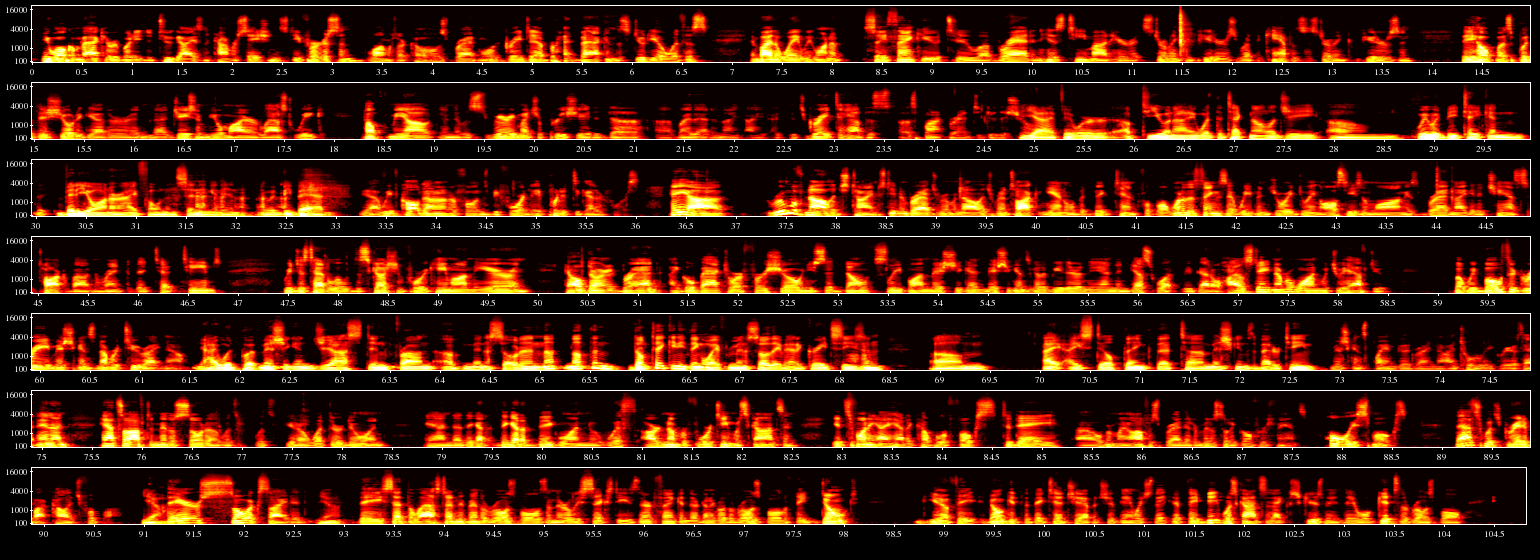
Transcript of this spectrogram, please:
Hey, welcome back, everybody, to Two Guys in a Conversation. Steve Ferguson, along with our co host, Brad Moore. Great to have Brad back in the studio with us. And by the way, we want to say thank you to uh, Brad and his team out here at Sterling Computers. We're at the campus of Sterling Computers, and they help us put this show together. And uh, Jason Muehlmeyer last week helped me out, and it was very much appreciated uh, uh, by that. And I, I, it's great to have this uh, spot, Brad, to do this show. Yeah, if it were up to you and I with the technology, um, we would be taking video on our iPhone and sending it in. It would be bad. Yeah, we've called down on our phones before, and they put it together for us. Hey, uh, Room of Knowledge time. Stephen Brad's Room of Knowledge. We're going to talk again a little bit Big Ten football. One of the things that we've enjoyed doing all season long is Brad and I get a chance to talk about and rank the Big Ten teams. We just had a little discussion before we came on the air, and God darn it, Brad, I go back to our first show, and you said, don't sleep on Michigan. Michigan's going to be there in the end. And guess what? We've got Ohio State number one, which we have to. But we both agree Michigan's number two right now. Yeah, I would put Michigan just in front of Minnesota, and not, nothing. Don't take anything away from Minnesota. They've had a great season. Um, I, I still think that uh, Michigan's the better team. Michigan's playing good right now. I totally agree with that. And, and hats off to Minnesota with with you know what they're doing. And uh, they got they got a big one with our number four team, Wisconsin. It's funny. I had a couple of folks today uh, over in my office, Brad, that are Minnesota Gophers fans. Holy smokes! That's what's great about college football. Yeah, They're so excited. yeah, They said the last time they've been to the Rose Bowls in the early '60s, they're thinking they're going to go to the Rose Bowl. If they don't, you know, if they don't get to the Big Ten championship game, which they if they beat Wisconsin, excuse me, they will get to the Rose Bowl.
